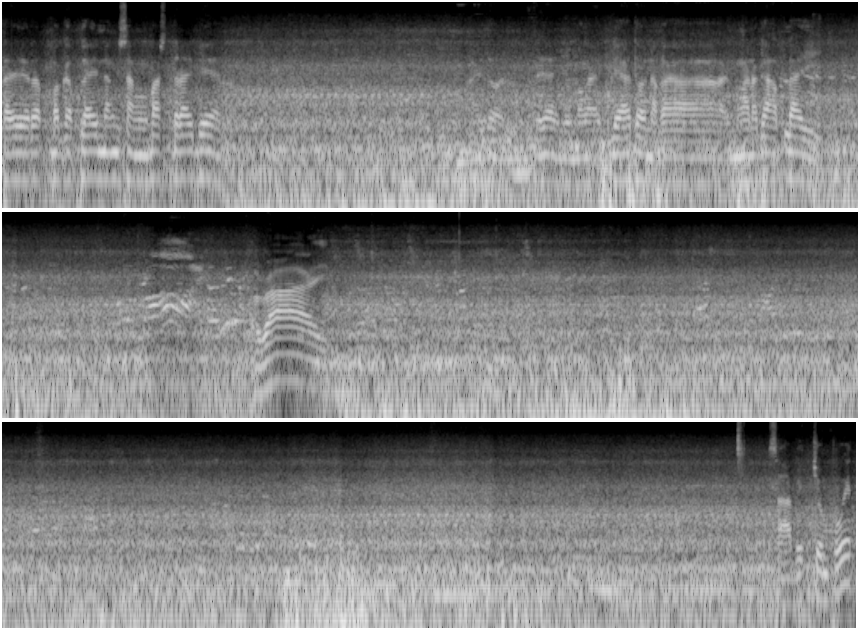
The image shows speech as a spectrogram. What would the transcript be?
Ganyan kahirap mag-apply ng isang bus driver. Idol. Ayan, yung mga empleyado, naka, mga nag-a-apply. Alright. Sabit yung puwit.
